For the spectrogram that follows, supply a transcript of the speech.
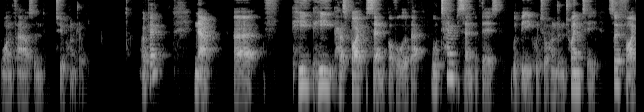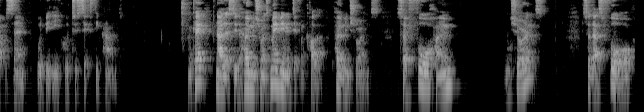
1,200. Okay? Now, uh, he, he has 5% of all of that. Well, 10% of this would be equal to 120, so 5% would be equal to 60 pound. Okay, now let's do the home insurance, maybe in a different colour. Home insurance. So for home insurance, so that's 4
